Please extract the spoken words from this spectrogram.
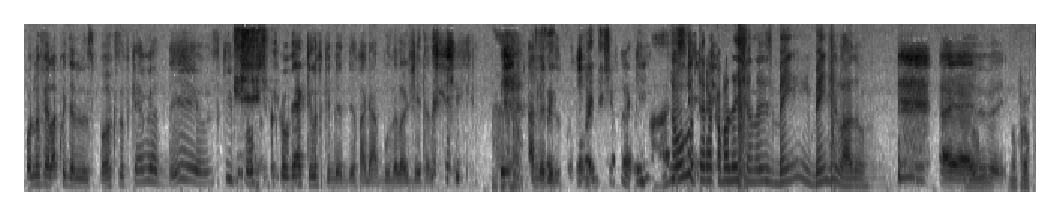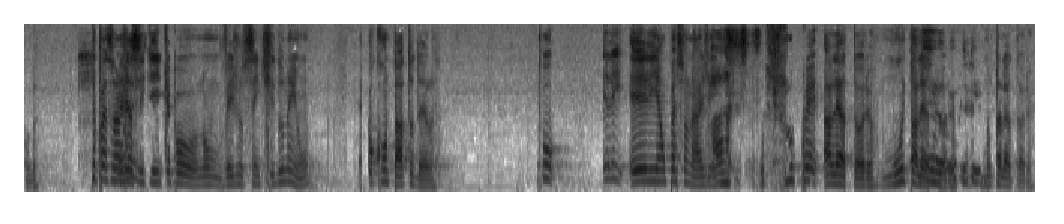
Quando eu vi ela cuidando dos porcos, eu fiquei, meu Deus, que. Depois que eu vi aquilo, eu fiquei, meu Deus, vagabunda, nojenta, né? ah, meu Deus. Então o roteiro acaba deixando eles bem, bem de lado. Ai, ai, não, velho. Não profunda. O personagem é. assim que, tipo, não vejo sentido nenhum. É o contato dela. Tipo, ele, ele é um personagem ah. super aleatório. Muito aleatório. muito aleatório.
